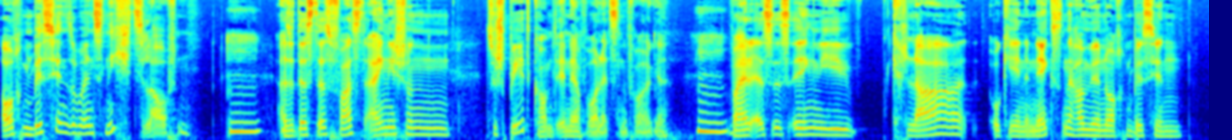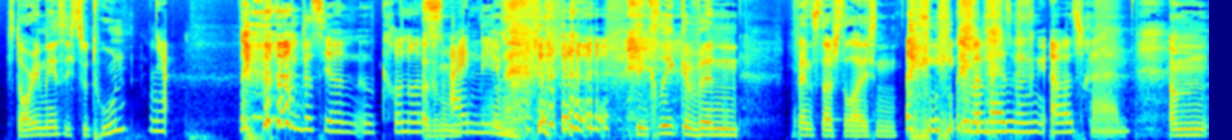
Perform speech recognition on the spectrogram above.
auch ein bisschen so ins Nichts laufen. Mhm. Also dass das fast eigentlich schon zu spät kommt in der vorletzten Folge. Mhm. Weil es ist irgendwie klar, okay, in der nächsten haben wir noch ein bisschen storymäßig zu tun. Ja. Ein bisschen Kronos Also, einnehmen, Den Krieg gewinnen, Fenster streichen. Überweisungen ausschreiben. Ähm,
